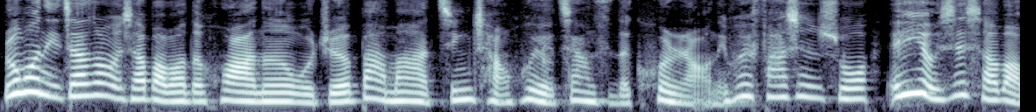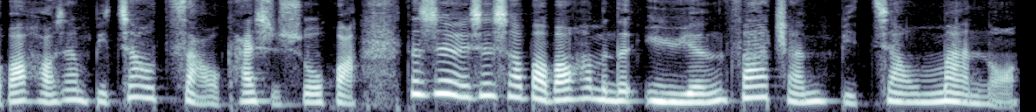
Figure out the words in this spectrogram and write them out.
如果你家中有小宝宝的话呢，我觉得爸妈经常会有这样子的困扰。你会发现说，诶，有些小宝宝好像比较早开始说话，但是有一些小宝宝他们的语言发展比较慢哦。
